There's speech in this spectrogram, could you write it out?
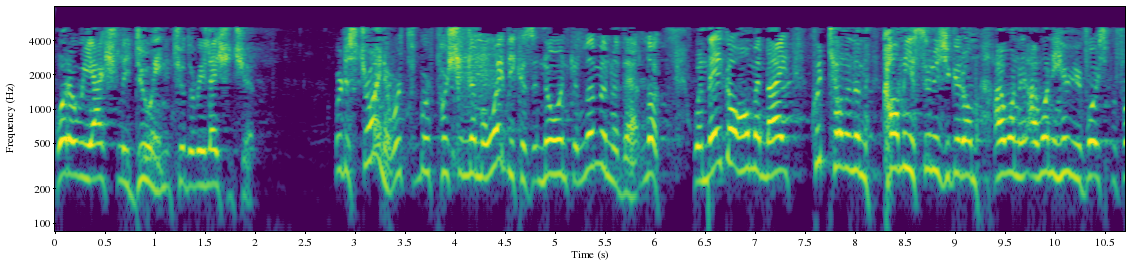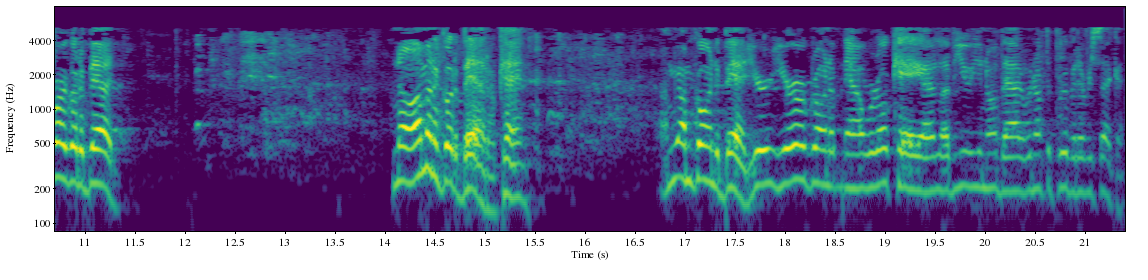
what are we actually doing to the relationship? We're destroying it. We're, we're pushing them away because no one can live under that. Look, when they go home at night, quit telling them, call me as soon as you get home. I want to, I want to hear your voice before I go to bed. No, I'm going to go to bed, okay? I'm, I'm going to bed. You're, you're a grown up now. We're okay. I love you. You know that. We don't have to prove it every second.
